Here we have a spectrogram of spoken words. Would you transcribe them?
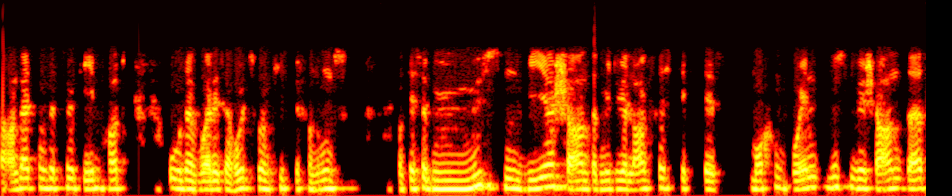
keine Anleitung dazu gegeben hat, oder war das eine Holzwurmkiste von uns? Und deshalb müssen wir schauen, damit wir langfristig das machen wollen, müssen wir schauen, dass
